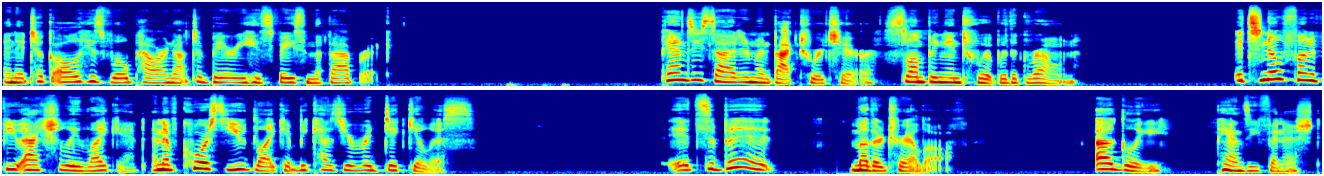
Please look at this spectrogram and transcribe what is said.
and it took all his willpower not to bury his face in the fabric. Pansy sighed and went back to her chair, slumping into it with a groan. It's no fun if you actually like it, and of course you'd like it because you're ridiculous. It's a bit. Mother trailed off. Ugly, Pansy finished.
